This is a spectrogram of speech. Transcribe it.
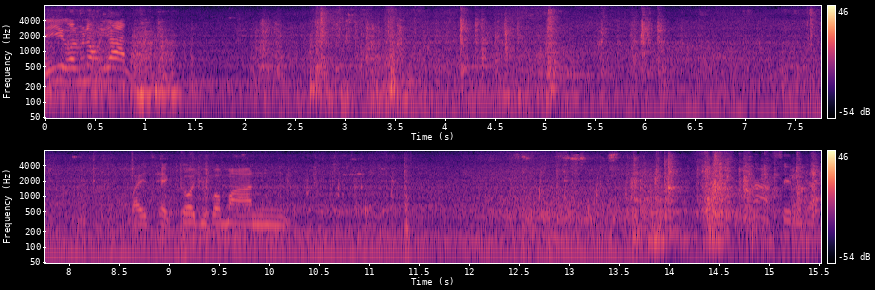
ดี ด้านไปเทคก็อยู่ประมาณ5เซนครับ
